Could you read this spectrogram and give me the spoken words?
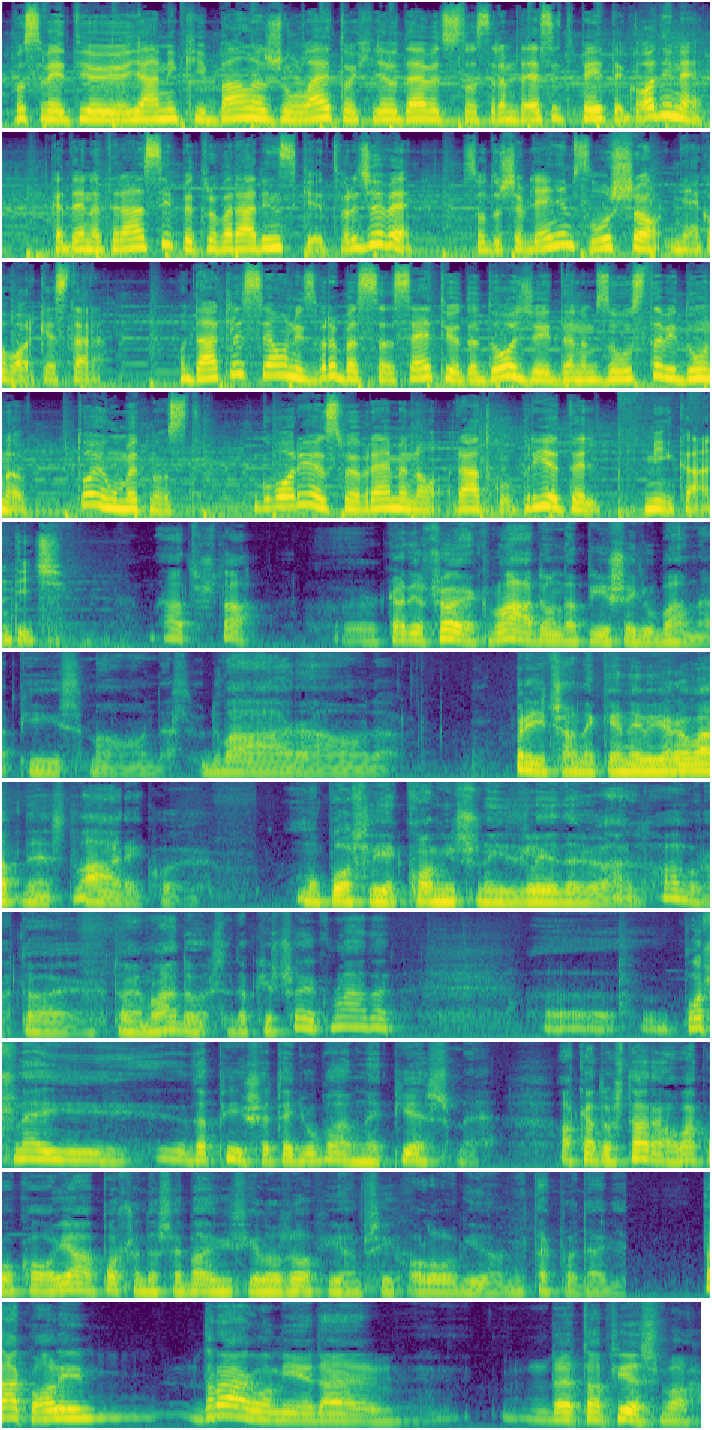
Posvetio je Janiki Balažu u leto 1975. godine, kada je na terasi Petrovaradinske tvrđave sa oduševljenjem slušao njegov orkestar. Odakle se on iz Vrbasa setio da dođe i da nam zaustavi Dunav? To je umetnost. Govorio je svojevremeno Ratko prijatelj Mika Antić. Znate šta, kad je čovjek mlad, onda piše ljubavna pisma, onda se udvara, onda priča neke nevjerovatne stvari koje mu poslije komično izgledaju, ali dobro, to je, to je mladost. Dok je čovjek mlada, eh, počne i da piše te ljubavne pjesme. A kad ostara ovako kao ja, počne da se bavi filozofijom, psihologijom i tako dalje. Tako, ali drago mi je da da je ta pjesma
